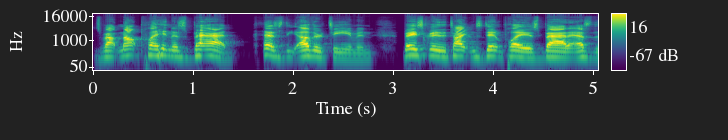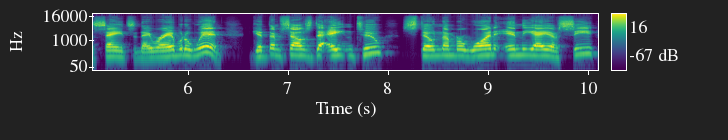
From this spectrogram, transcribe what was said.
It's about not playing as bad as the other team. And basically, the Titans didn't play as bad as the Saints, and they were able to win, get themselves to eight and two, still number one in the AFC.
